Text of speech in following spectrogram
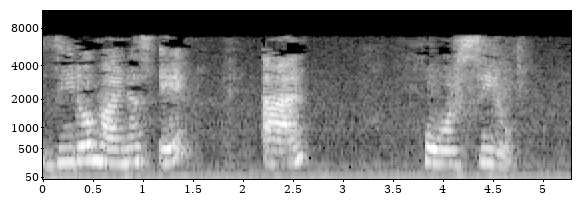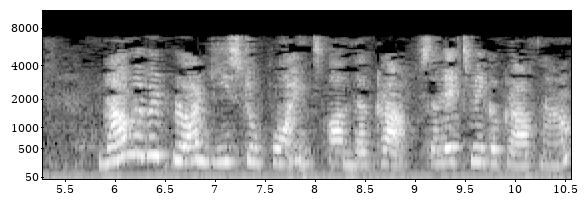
0 minus minus a and 4 0. Now we will plot these two points on the graph. So let's make a graph now.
